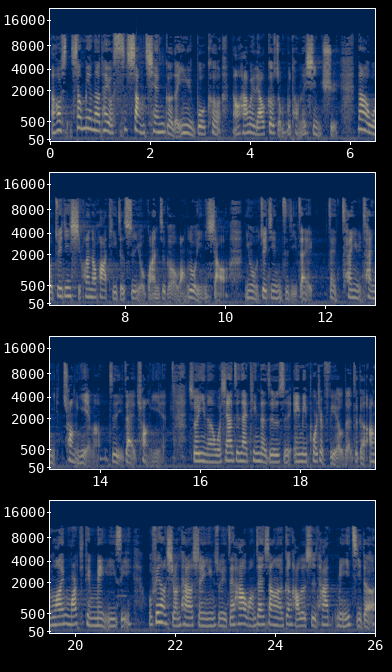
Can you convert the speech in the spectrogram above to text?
然后上面呢，它有上千个的英语播客，然后它会聊各种不同的兴趣。那我最近喜欢的话题则是有关这个网络营销，因为我最近自己在。在参与参创业嘛，自己在创业，所以呢，我现在正在听的就是 Amy Porterfield 的这个 Online Marketing Made Easy。我非常喜欢他的声音，所以在他的网站上呢，更好的是他每一集的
